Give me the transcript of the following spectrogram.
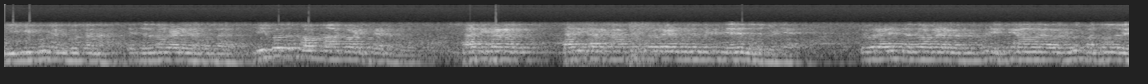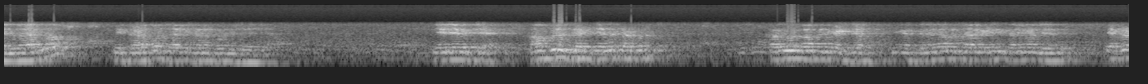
మీకు వెళ్ళిపోతానా? చంద్రబాబు నాయుడు గారు మీకోసం పాపం మార్పాడు ఇచ్చాడు. సాధికారాలు సాధికార కాన్సెప్ట్ ఎవరైనా ముందు పెట్టి నేనే ముందు పెట్టాను ఎవరైనా చంద్రబాబు నాయుడు గారు ఉన్నప్పుడు ఎన్టీ రామారావు గారు పంతొమ్మిది వందల ఎనభై ఆరులో మీ కడప సాధికార పోటీ చేశాను నేనే వచ్చాను కాంప్లెక్స్ కట్టాను కడప కరువు కాంప్లెక్స్ కట్టాను ఇక తెలంగాణ చాలా గడిచి తెలంగాణ లేదు. ఎక్కడ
